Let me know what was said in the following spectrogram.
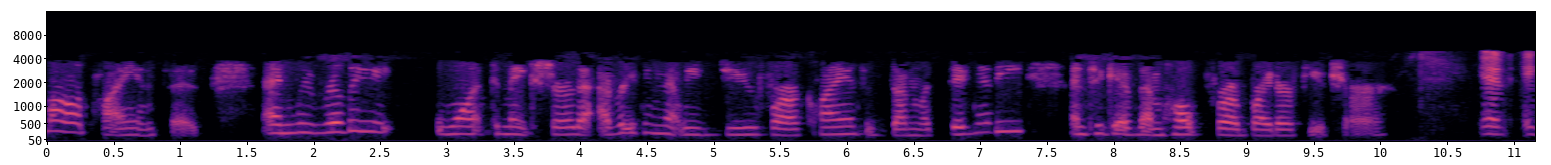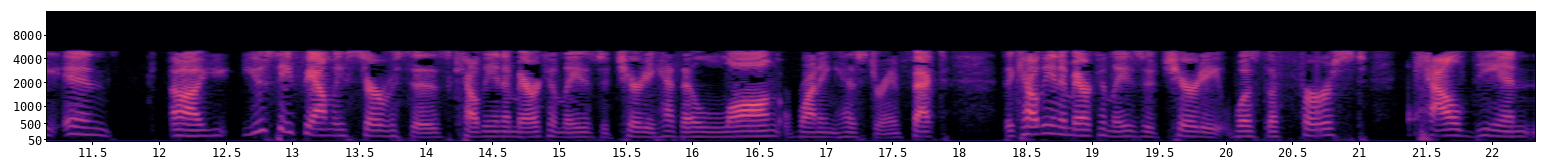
small appliances. And we really want to make sure that everything that we do for our clients is done with dignity and to give them hope for a brighter future. And and uh, UC Family Services, Chaldean American Ladies of Charity, has a long running history. In fact, the Chaldean American Ladies of Charity was the first Chaldean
